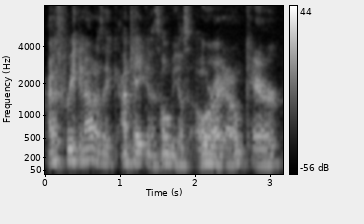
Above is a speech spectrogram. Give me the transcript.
I was freaking out. I was like, "I'm taking this home." He goes, "All right, I don't care."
